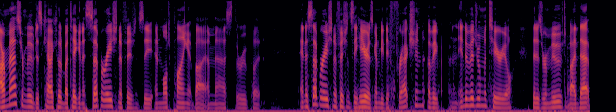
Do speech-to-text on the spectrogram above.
our mass removed is calculated by taking a separation efficiency and multiplying it by a mass throughput. And a separation efficiency here is going to be the fraction of a, an individual material that is removed by that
